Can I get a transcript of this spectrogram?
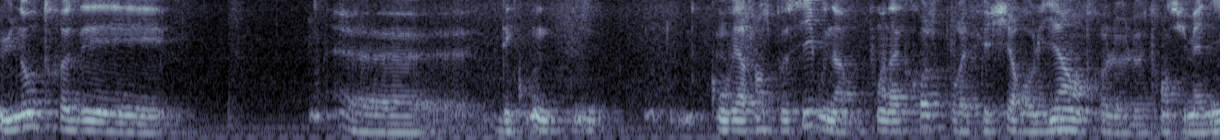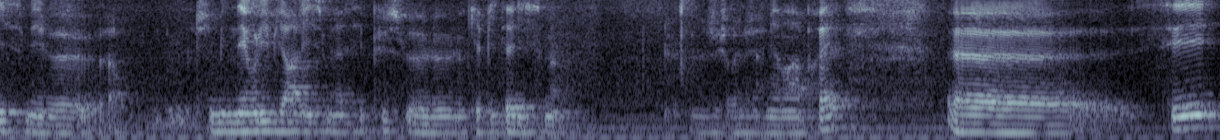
une autre des, des convergences possibles ou d'un point d'accroche pour réfléchir au lien entre le, transhumanisme et le. J'ai mis le néolibéralisme, là c'est plus le, capitalisme. Je, reviendrai après. c'est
